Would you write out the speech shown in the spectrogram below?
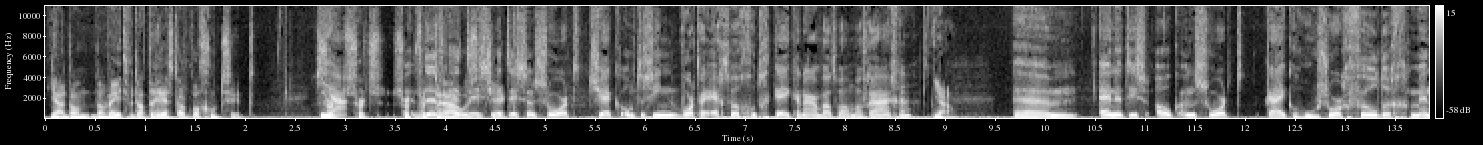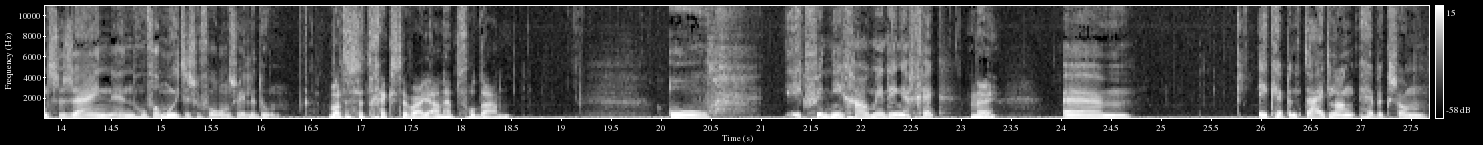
ja, dan, dan weten we dat de rest ook wel goed zit. Soort, Ja. soort, soort De- het, is, vertrouwenscheck. het is een soort check om te zien... wordt er echt wel goed gekeken naar wat we allemaal vragen. Ja. Ehm, en het is ook een soort kijken hoe zorgvuldig mensen zijn... en hoeveel moeite ze voor ons willen doen. Wat is het gekste waar je aan hebt voldaan? Oh, ik vind niet gauw meer dingen gek. Nee? Ehm, ik heb een tijd lang heb ik zo'n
